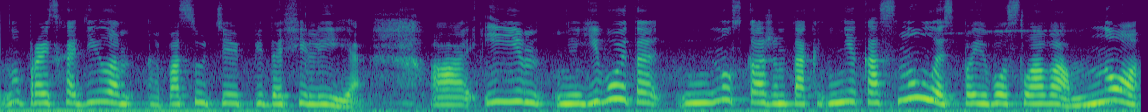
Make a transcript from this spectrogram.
ну, происходила, по сути, педофилия. А, и его это, ну, скажем так, не коснулось, по его словам, но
